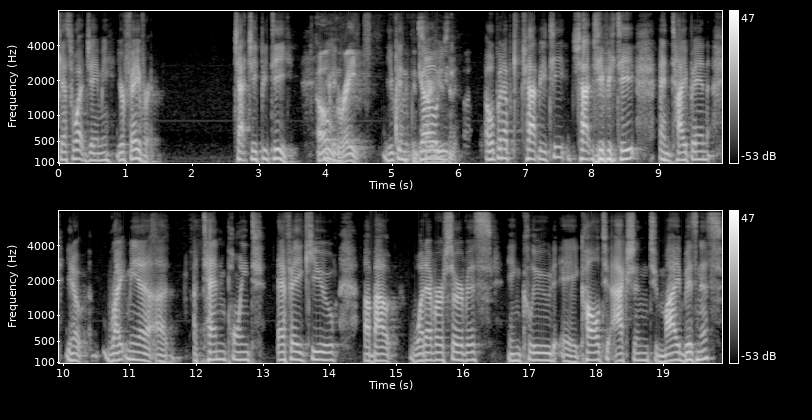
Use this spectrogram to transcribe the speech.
Guess what, Jamie? Your favorite, ChatGPT. Oh, You can- great. You can, can go, you can open up ChatGPT, ChatGPT, and type in, you know, write me a, a, a 10 point FAQ about whatever service, include a call to action to my business,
